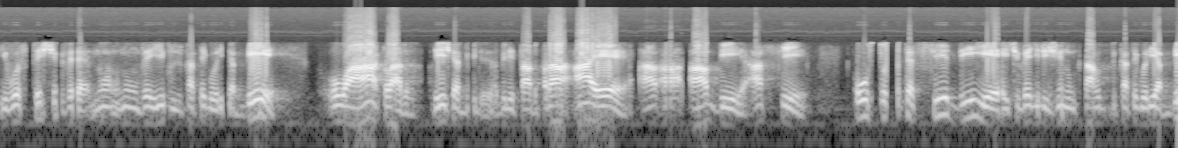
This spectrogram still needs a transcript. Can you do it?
e você estiver num, num veículo de categoria B, ou A, claro, desde que habilitado para AE, AB, AC ou se você é C, D e E e estiver dirigindo um carro de categoria B,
